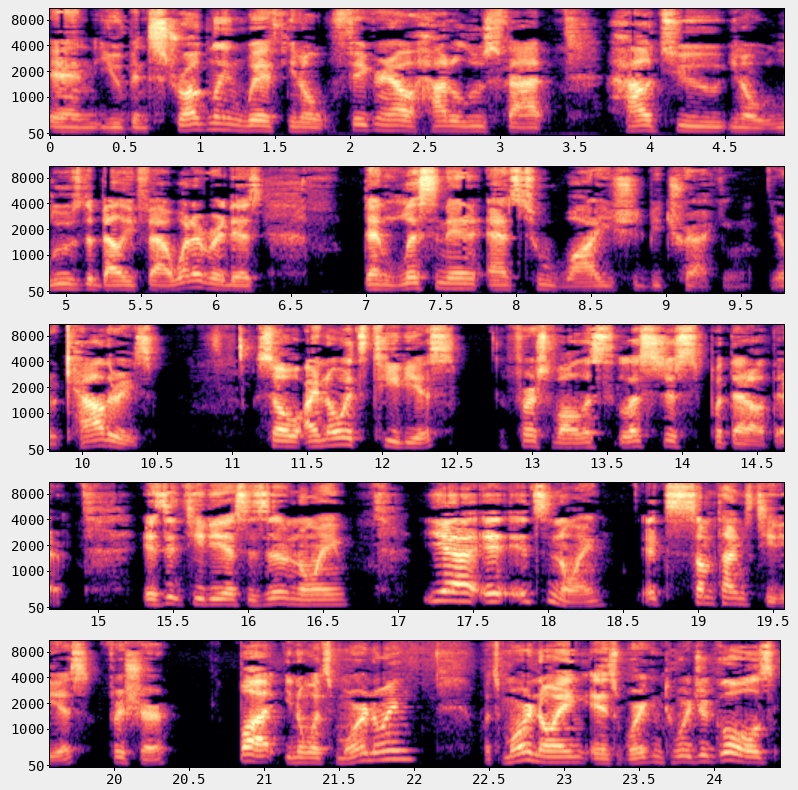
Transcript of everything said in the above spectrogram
and you've been struggling with, you know, figuring out how to lose fat, how to, you know, lose the belly fat, whatever it is, then listen in as to why you should be tracking your calories. So I know it's tedious. First of all, let's let's just put that out there. Is it tedious? Is it annoying? Yeah, it, it's annoying. It's sometimes tedious for sure. But you know what's more annoying? What's more annoying is working towards your goals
